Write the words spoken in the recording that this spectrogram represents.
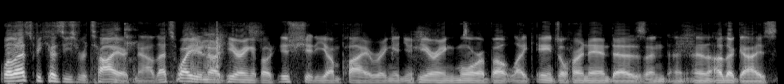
Well, that's because he's retired now. That's why you're not hearing about his shitty umpiring, and you're hearing more about like Angel Hernandez and and, and other guys.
